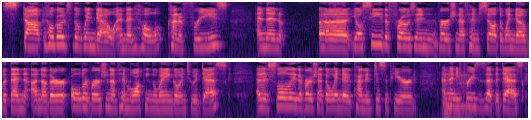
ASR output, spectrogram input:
stop. He'll go to the window, and then he'll kind of freeze, and then uh you'll see the frozen version of him still at the window, but then another older version of him walking away and going to a desk, and then slowly the version at the window kind of disappeared, and then he freezes at the desk,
